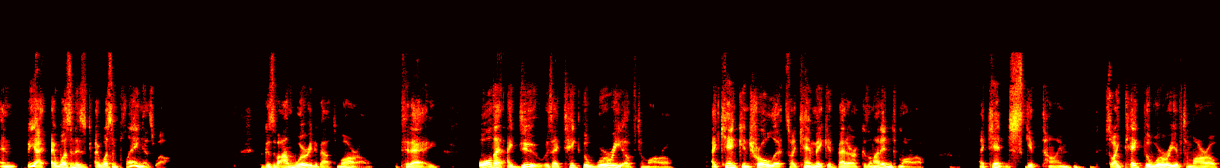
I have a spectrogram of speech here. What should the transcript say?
And B, I, I wasn't as I wasn't playing as well. Because if I'm worried about tomorrow, today, all that I do is I take the worry of tomorrow. I can't control it, so I can't make it better because I'm not in tomorrow. I can't skip time. So I take the worry of tomorrow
